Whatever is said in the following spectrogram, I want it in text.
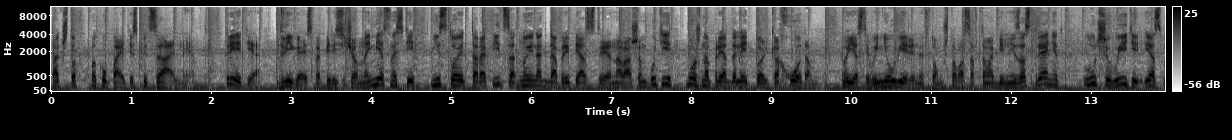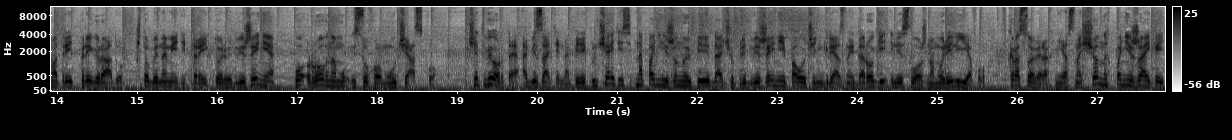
так что покупайте специальные. Третье. Двигаясь по пересеченной местности, не стоит торопиться, но иногда препятствия на вашем пути можно преодолеть только ходом. Но если вы не уверены в том, что вас автомобиль не застрянет, лучше выйти и осмотреть преграду, чтобы наметить траекторию движения по ровному и сухому участку. Четвертое. Обязательно переключайтесь на пониженную передачу при движении по очень грязной дороге или сложному рельефу. В кроссоверах, не оснащенных понижайкой,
